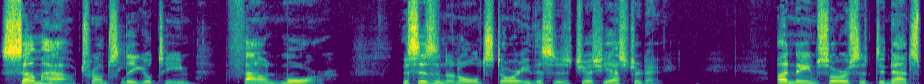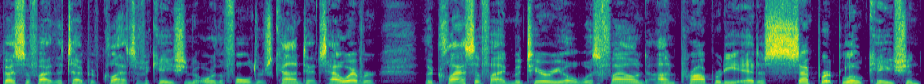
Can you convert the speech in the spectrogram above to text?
somehow Trump's legal team found more. This isn't an old story, this is just yesterday. Unnamed sources did not specify the type of classification or the folder's contents. However, the classified material was found on property at a separate location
